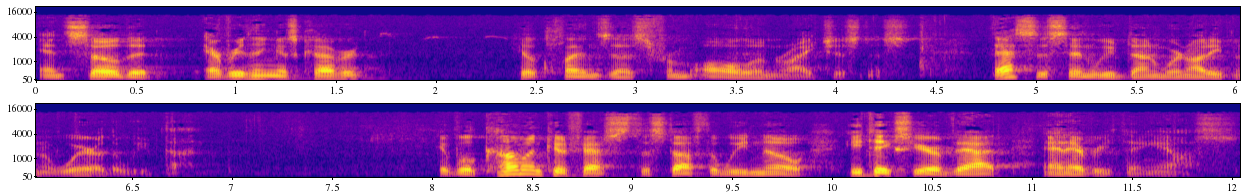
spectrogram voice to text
And so that everything is covered, He'll cleanse us from all unrighteousness. That's the sin we've done we're not even aware that we've done. If we'll come and confess the stuff that we know, He takes care of that and everything else.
